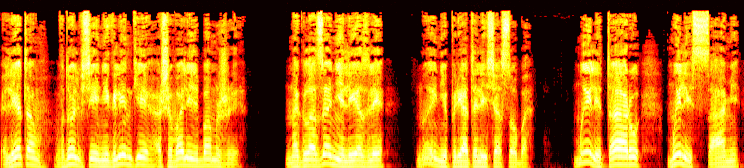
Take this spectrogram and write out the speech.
Летом вдоль всей Неглинки ошивались бомжи. На глаза не лезли, но и не прятались особо. Мыли тару, мылись сами,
